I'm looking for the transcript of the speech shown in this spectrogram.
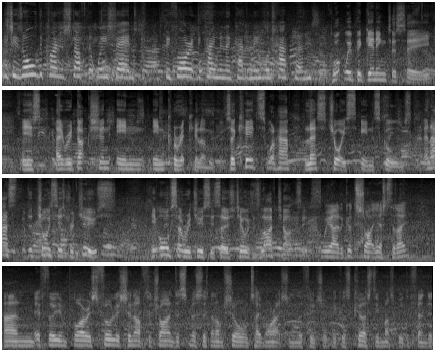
This is all the kind of stuff that we said before it became an academy would happen. What we're beginning to see is a reduction in, in curriculum. So kids will have less choice in schools. And as the choices reduce, it also reduces those children's life chances. We had a good strike yesterday. And if the employer is foolish enough to try and dismiss it, then I'm sure we'll take more action in the future because Kirsty must be defended.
